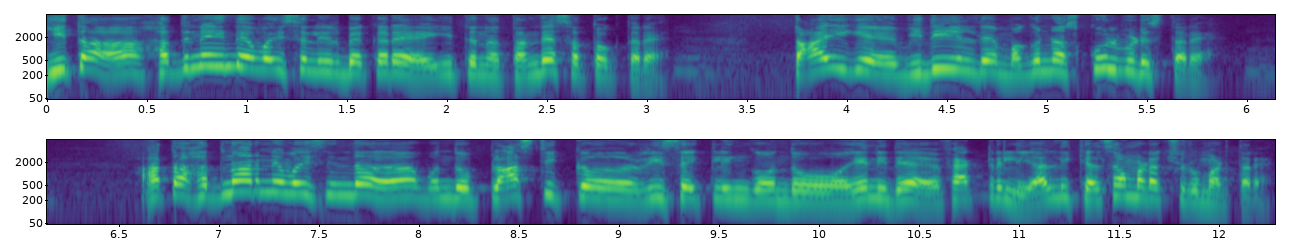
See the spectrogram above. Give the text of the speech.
ಈತ ಹದಿನೈದನೇ ವಯಸ್ಸಲ್ಲಿ ಇರ್ಬೇಕಾದ್ರೆ ಈತನ ತಂದೆ ಸತ್ತೋಗ್ತಾರೆ. ತಾಯಿಗೆ ವಿಧಿ ಇಲ್ಲದೆ ಮಗನ ಸ್ಕೂಲ್ ಬಿಡಿಸ್ತಾರೆ. ಆತ ಹದಿನಾರನೇ ವಯಸ್ಸಿನಿಂದ ಒಂದು ಪ್ಲಾಸ್ಟಿಕ್ ರೀಸೈಕ್ಲಿಂಗ್ ಒಂದು ಏನಿದೆ, ಫ್ಯಾಕ್ಟ್ರಿಲಿ ಅಲ್ಲಿ ಕೆಲಸ ಮಾಡೋಕ್ಕೆ ಶುರು ಮಾಡ್ತಾರೆ.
